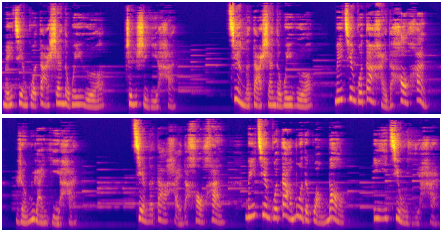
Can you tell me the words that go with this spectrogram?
没见过大山的巍峨，真是遗憾；见了大山的巍峨，没见过大海的浩瀚。仍然遗憾，见了大海的浩瀚，没见过大漠的广袤，依旧遗憾；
